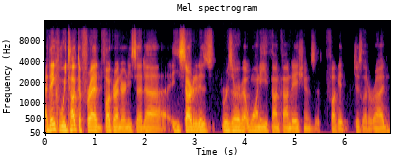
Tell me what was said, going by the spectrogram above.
I think we talked to Fred Fvckrender and he said uh he started his reserve at one ETH on foundation and said, fuck it, just let it ride.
